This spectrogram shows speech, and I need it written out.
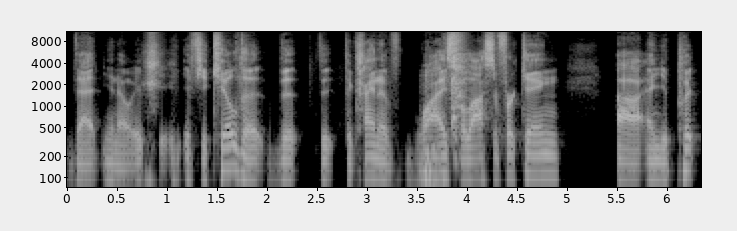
that you know if if you kill the the the, the kind of wise philosopher king uh, and you put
